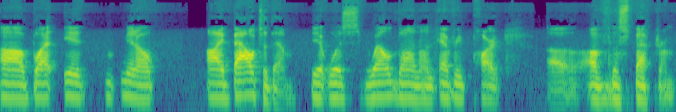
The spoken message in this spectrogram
uh, but it you know I bow to them. It was well done on every part uh, of the spectrum.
